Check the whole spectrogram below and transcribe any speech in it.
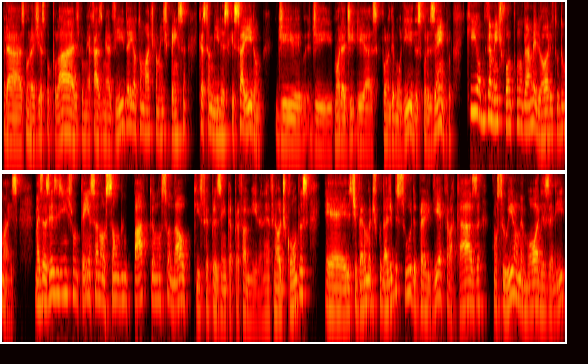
para as moradias populares, para Minha Casa Minha Vida, e automaticamente pensa que as famílias que saíram de, de moradias que foram demolidas, por exemplo, que obviamente foram para um lugar melhor e tudo mais. Mas às vezes a gente não tem essa noção do impacto emocional que isso representa para a família, né? Afinal de contas, é, eles tiveram uma dificuldade absurda para erguer aquela casa, construíram memórias ali,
